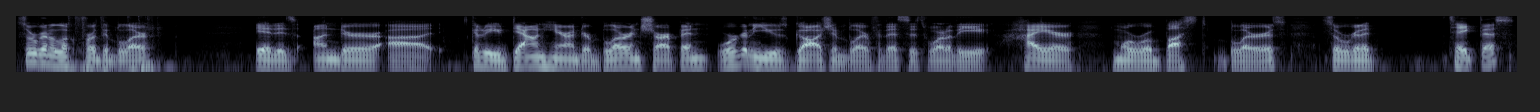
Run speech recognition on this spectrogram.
So we're going to look for the blur. It is under, uh, it's going to be down here under blur and sharpen. We're going to use Gaussian blur for this. It's one of the higher, more robust blurs. So we're going to take this,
